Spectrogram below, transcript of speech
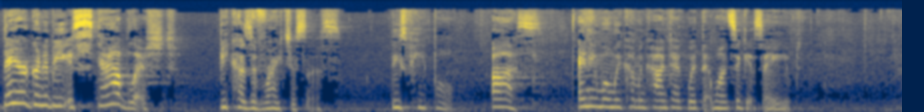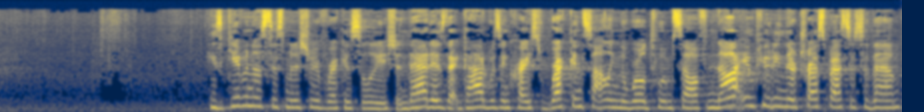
They are going to be established because of righteousness. These people, us, anyone we come in contact with that wants to get saved. He's given us this ministry of reconciliation. That is, that God was in Christ reconciling the world to himself, not imputing their trespasses to them,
